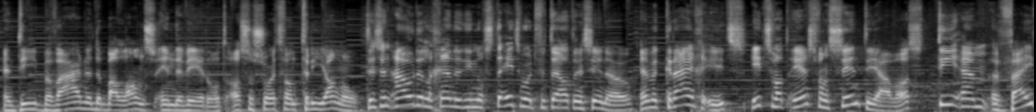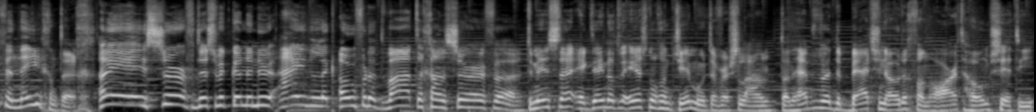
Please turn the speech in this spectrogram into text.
En die bewaarde de balans in de wereld als een soort van triangel. Het is een oude legende die nog steeds wordt verteld in Sinnoh. En we krijgen iets. Iets wat eerst van Cynthia was. TM95. Hey, surf. Dus we kunnen nu eindelijk over het water gaan surfen. Tenminste, ik denk dat we eerst nog een gym moeten verslaan. Dan hebben we de badge nodig van Hard Home City.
